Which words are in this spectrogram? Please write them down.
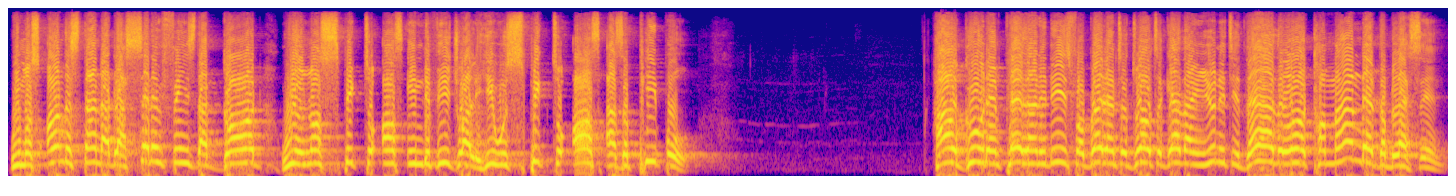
We must understand that there are certain things that God will not speak to us individually, He will speak to us as a people. How good and pleasant it is for brethren to dwell together in unity. There the Lord commanded the blessing.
